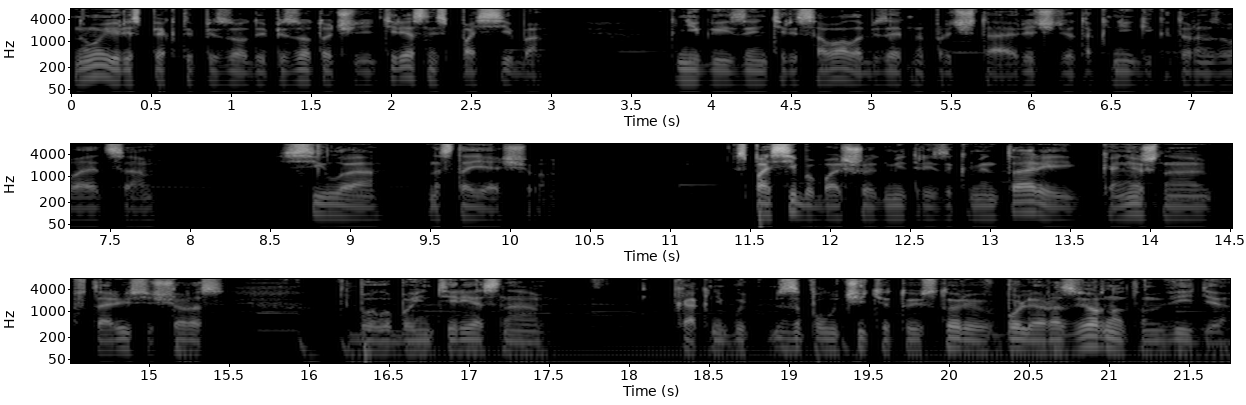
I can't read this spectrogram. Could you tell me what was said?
Ну и респект эпизоду. Эпизод очень интересный, спасибо. Книга и заинтересовала, обязательно прочитаю. Речь идет о книге, которая называется «Сила настоящего». Спасибо большое, Дмитрий, за комментарий. Конечно, повторюсь еще раз, было бы интересно как-нибудь заполучить эту историю в более развернутом виде,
